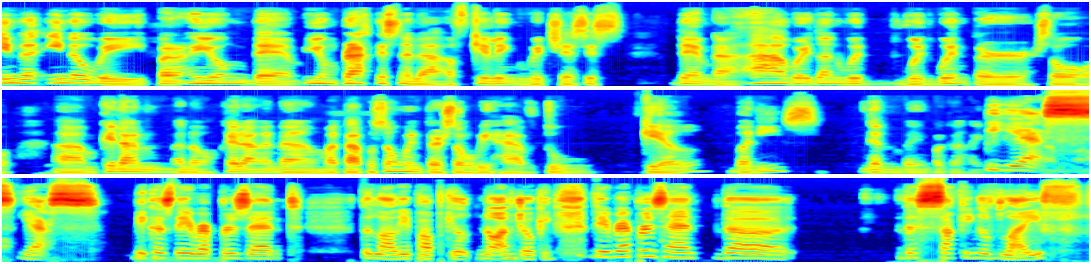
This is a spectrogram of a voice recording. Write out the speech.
in a, in a way, parang yung them yung practice nila of killing witches is them na ah we're done with with winter so um kailangan ano kailangan nang matapos ang winter so we have to kill bunnies ganun ba yung pagkakaintindi Yes. Yes. Because they represent the lollipop guild. No, I'm joking. They represent the the sucking of life.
